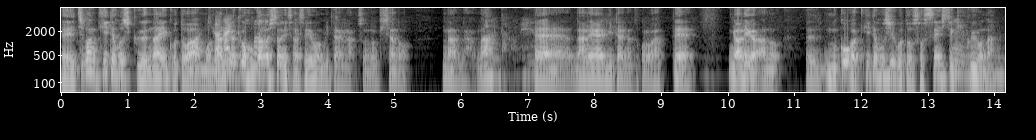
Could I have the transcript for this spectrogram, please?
えー一番聞いてほしくないことはもうなるべく他の人にさせようみたいなその記者のなんだろうな。な。えー慣れ合いみたいなところがあってあるいはあのえー向こうが聞いてほしいことを率先して聞くような、ん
